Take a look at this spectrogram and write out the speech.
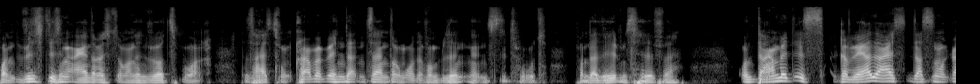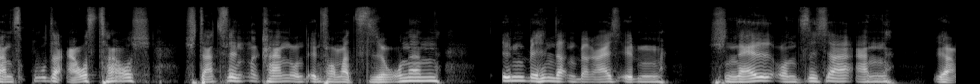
von wichtigen Einrichtungen in Würzburg. Das heißt vom Körperbehindertenzentrum oder vom Blindeninstitut, von der Lebenshilfe. Und damit ist gewährleistet, dass ein ganz guter Austausch stattfinden kann und Informationen im Behindertenbereich eben schnell und sicher an ja,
